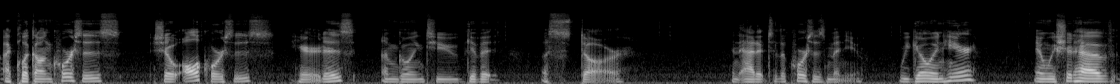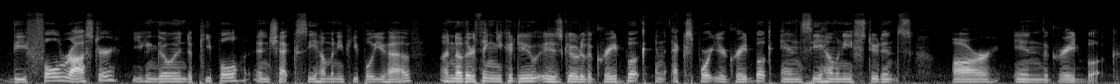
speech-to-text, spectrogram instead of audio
I click on courses, show all courses. Here it is. I'm going to give it a star and add it to the courses menu. We go in here and we should have the full roster. You can go into people and check see how many people you have. Another thing you could do is go to the gradebook and export your gradebook and see how many students are in the gradebook.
